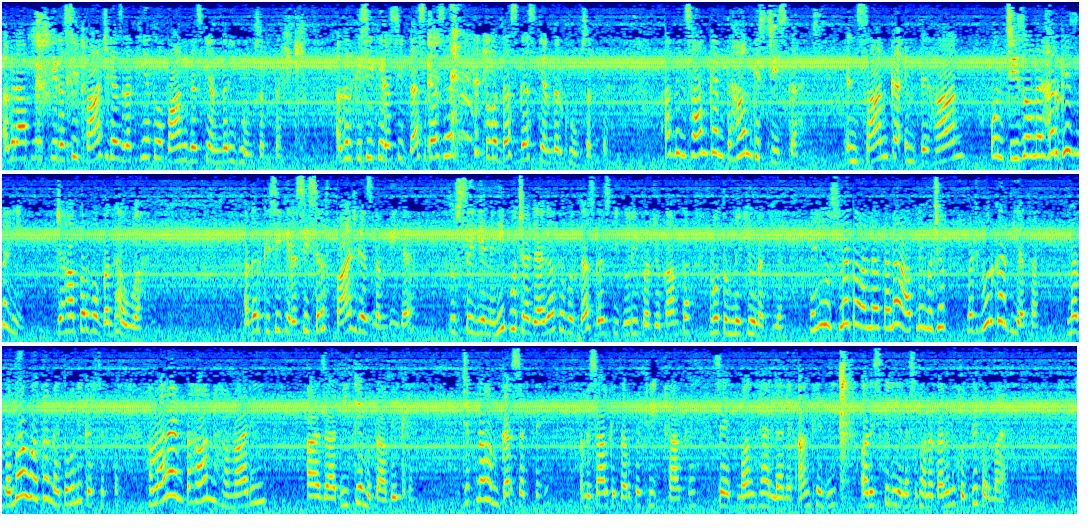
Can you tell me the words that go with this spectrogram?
اگر آپ نے اس کی رسی پانچ گز رکھی ہے تو وہ پانچ گز کے اندر ہی گھوم سکتا ہے۔ اگر کسی کی رسی دس گز ہے تو وہ دس گز کے اندر گھوم سکتا ہے۔ اب انسان کا امتحان کس چیز کا ہے؟ انسان کا امتحان ان چیزوں میں ہر گز نہیں جہاں پر وہ بندھا ہوا ہے۔ اگر کسی کی رسی صرف پانچ گز لمبی ہے تو اس سے یہ نہیں پوچھا جائے گا کہ وہ دس گز کی دوری پر جو کام تھا وہ تم نے کیوں نہ کیا۔ نہیں، اس میں تو اللہ تعالیٰ آپ نے مجھے مجبور کر دیا تھا۔ میں بندھا ہوا تھا، میں تو وہ نہیں کر سکتا۔ ہمارا امتحان ہماری آزادی کے مطابق ہے۔ جتنا ہم کر سکتے ہیں۔ اور مثال کے طور پر ٹھیک ٹھاک ہے، صحت مند ہے، اللہ نے آنکھیں دی۔ اور اس کے لیے اللہ سبحانہ تعالیٰ نے خود بھی فرمایا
